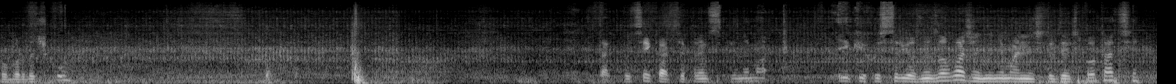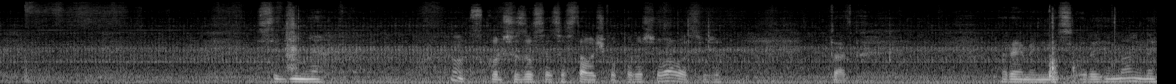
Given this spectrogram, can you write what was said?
по бардачку. Так, по цій карті в принципі нема якихось серйозних зауважень, мінімальні сліди експлуатації. Сидіння. Ну, скоріше за все ця вставочка перешивалась вже. Так. Ремінь у нас оригінальний,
